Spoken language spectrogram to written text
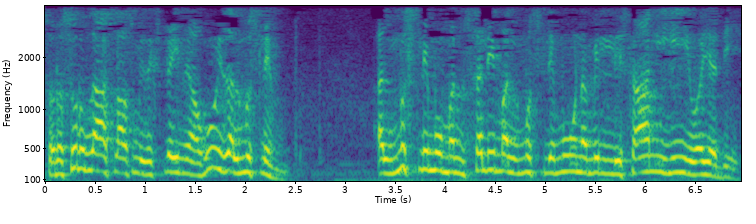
So Rasulullah is explaining now, who is Al-Muslim? Al-Muslimu man salim al-Muslimuna min lisanihi wa yadihi.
